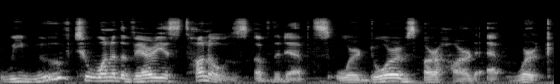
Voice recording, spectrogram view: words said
we move to one of the various tunnels of the depths where dwarves are hard at work.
